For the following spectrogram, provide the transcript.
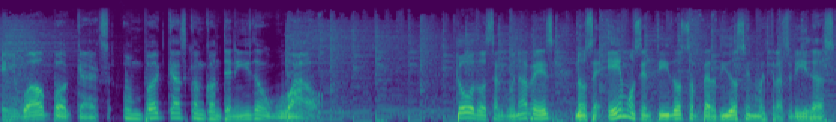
El Wow Podcast, un podcast con contenido wow. Todos alguna vez nos hemos sentido perdidos en nuestras vidas.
